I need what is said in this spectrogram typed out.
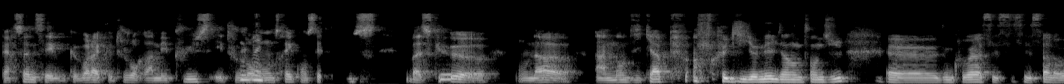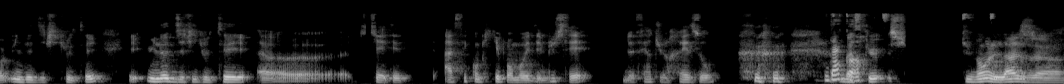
personnes c'est que voilà il faut toujours ramer plus et toujours montrer qu'on sait tous parce que on a un handicap entre guillemets bien entendu. Euh, donc voilà, c'est ça une des difficultés. Et une autre difficulté euh, qui a été assez compliquée pour moi au début, c'est de faire du réseau. D'accord. Parce que suivant l'âge euh,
